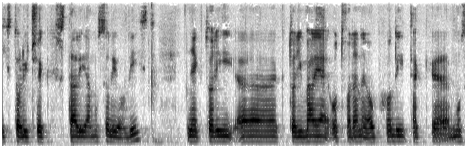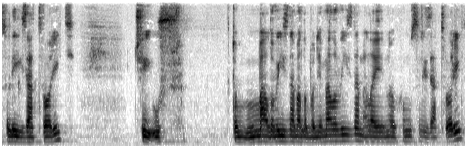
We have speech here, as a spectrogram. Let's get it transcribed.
tých stoličiek stali a museli odísť, niektorí, e, ktorí mali aj otvorené obchody, tak e, museli ich zatvoriť, či už to malo význam alebo nemalo význam, ale jednoducho museli zatvoriť.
